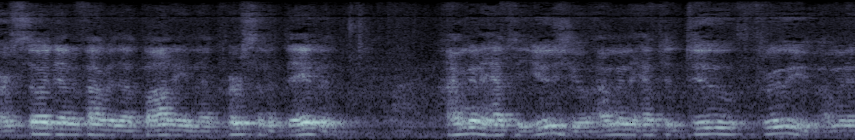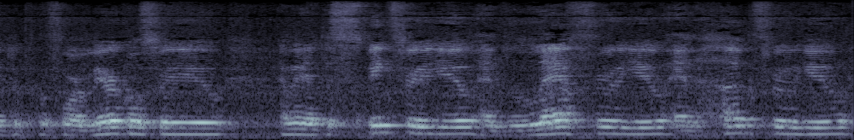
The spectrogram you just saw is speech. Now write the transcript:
are so identified with that body and that person of David, I'm going to have to use you. I'm going to have to do through you. I'm going to have to perform miracles through you. I'm going to have to speak through you and laugh through you and hug through you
